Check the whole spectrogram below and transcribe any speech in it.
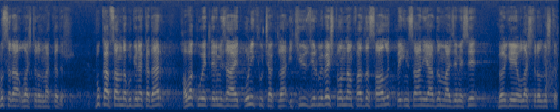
Mısır'a ulaştırılmaktadır. Bu kapsamda bugüne kadar hava kuvvetlerimize ait 12 uçakla 225 tondan fazla sağlık ve insani yardım malzemesi bölgeye ulaştırılmıştır.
